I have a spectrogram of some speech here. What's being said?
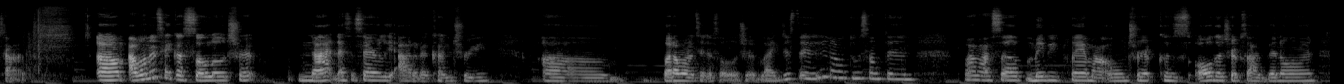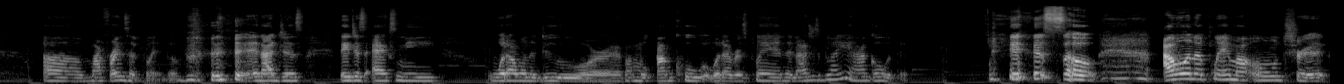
time. Um, I want to take a solo trip, not necessarily out of the country, um, but I want to take a solo trip, like just to you know do something by myself. Maybe plan my own trip because all the trips I've been on, um, my friends have planned them, and I just they just asked me what I want to do or if I'm I'm cool with whatever's planned, and I just be like, yeah, I'll go with it. so I want to plan my own trip,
